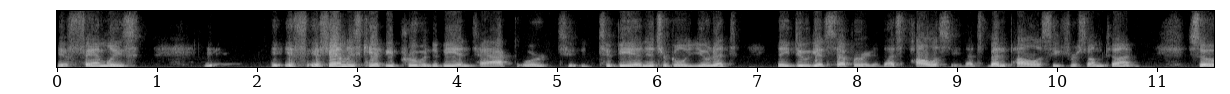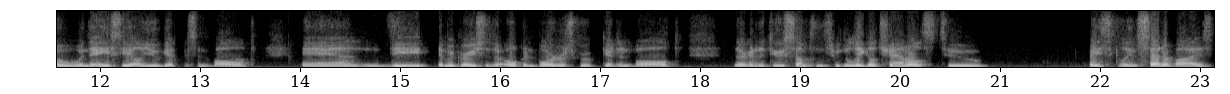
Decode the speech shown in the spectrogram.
If families if if families can't be proven to be intact or to, to be an integral unit, they do get separated. That's policy. That's been policy for some time. So when the ACLU gets involved and the immigration, the open borders group get involved, they're going to do something through the legal channels to basically incentivize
